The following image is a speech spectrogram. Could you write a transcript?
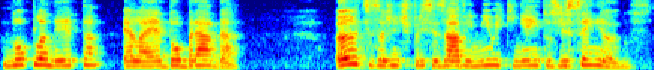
no planeta, ela é dobrada. Antes a gente precisava em 1500 de 100 anos.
